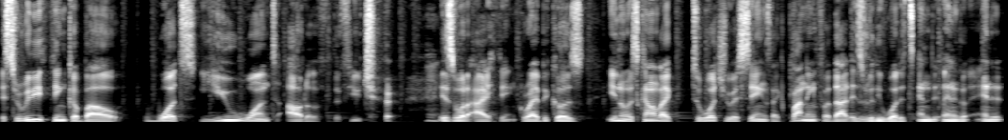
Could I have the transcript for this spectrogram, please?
is to really think about what you want out of the future Is what I think, right? Because you know, it's kind of like to what you were saying, it's like planning for that is really what it's end, end, end,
